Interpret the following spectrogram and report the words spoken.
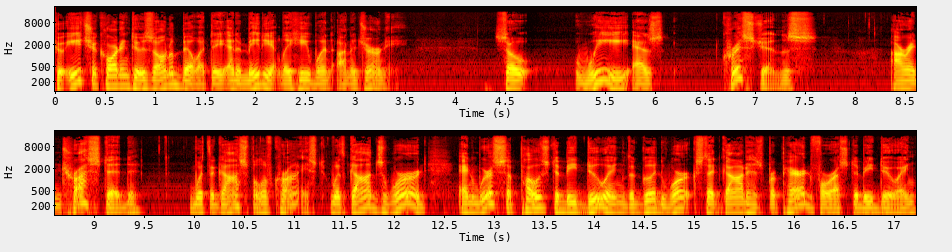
to each according to his own ability, and immediately he went on a journey. So we, as Christians, are entrusted with the gospel of Christ, with God's word, and we're supposed to be doing the good works that God has prepared for us to be doing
